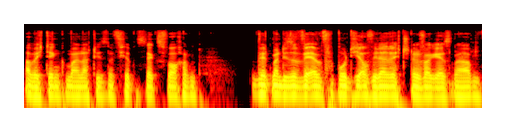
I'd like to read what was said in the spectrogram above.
Aber ich denke mal, nach diesen vier bis sechs Wochen wird man diese WM vermutlich auch wieder recht schnell vergessen haben.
